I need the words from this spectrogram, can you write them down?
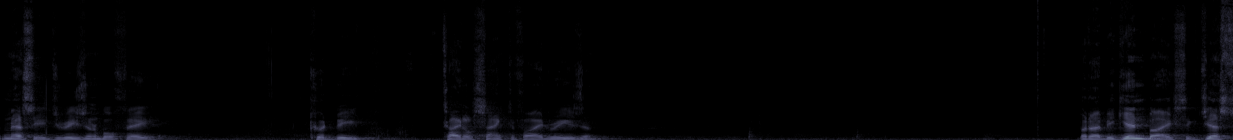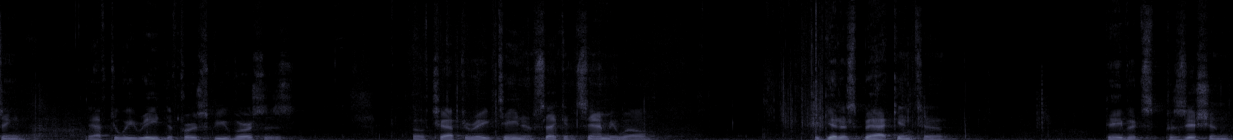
message Reasonable Faith. Could be titled Sanctified Reason. But I begin by suggesting, after we read the first few verses, of chapter 18 of 2 Samuel to get us back into David's position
